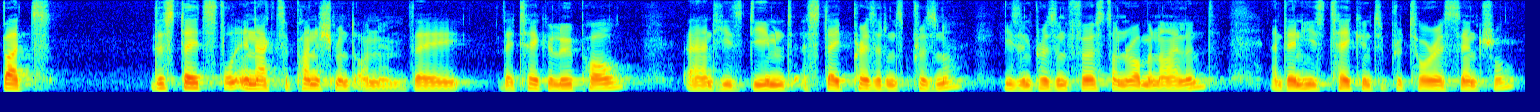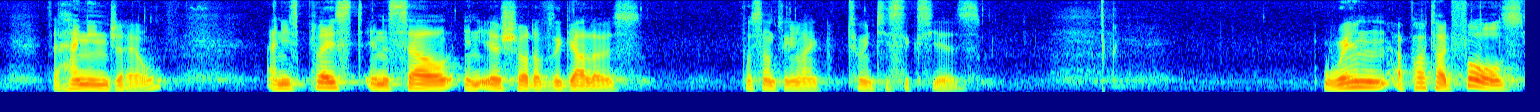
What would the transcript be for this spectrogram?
but the state still enacts a punishment on him. They, they take a loophole, and he's deemed a state president's prisoner. He's imprisoned first on Robben Island, and then he's taken to Pretoria Central, the hanging jail, and he's placed in a cell in earshot of the gallows for something like 26 years. When apartheid falls,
